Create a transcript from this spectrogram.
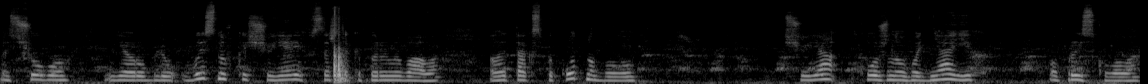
з чого я роблю висновки, що я їх все ж таки переливала. Але так спекотно було, що я кожного дня їх оприскувала.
